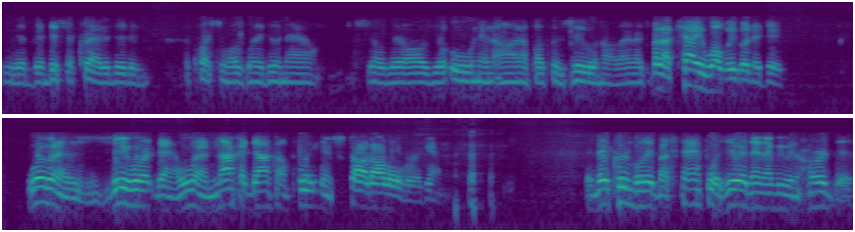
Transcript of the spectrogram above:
we had been discredited, and the question was, what was going to do now so they're all you're oohing and on about the zoo and all that. But I'll tell you what we're going to do. We're going to zero it down. We're going to knock it down completely and start all over again. And they couldn't believe my staff was there. They never even heard this.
